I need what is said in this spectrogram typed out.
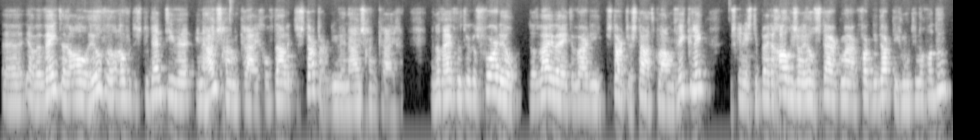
Uh, ja, we weten al heel veel over de student die we in huis gaan krijgen, of dadelijk de starter die we in huis gaan krijgen. En dat heeft natuurlijk als voordeel dat wij weten waar die starter staat qua ontwikkeling. Misschien is die pedagogisch al heel sterk, maar vakdidactisch moet hij nog wat doen.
